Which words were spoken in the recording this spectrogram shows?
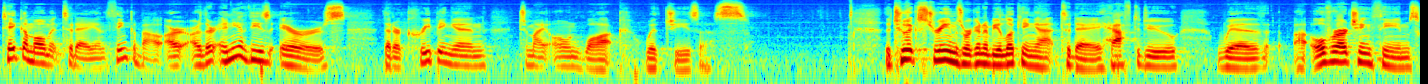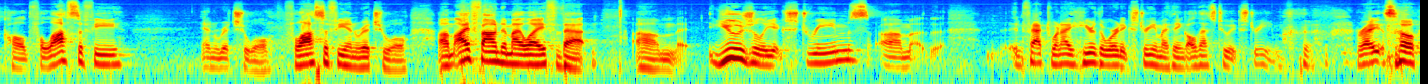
take a moment today and think about are, are there any of these errors that are creeping in to my own walk with Jesus? The two extremes we're going to be looking at today have to do with uh, overarching themes called philosophy and ritual. Philosophy and ritual. Um, I've found in my life that um, usually extremes. Um, in fact, when I hear the word extreme, I think, oh, that's too extreme, right? So,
